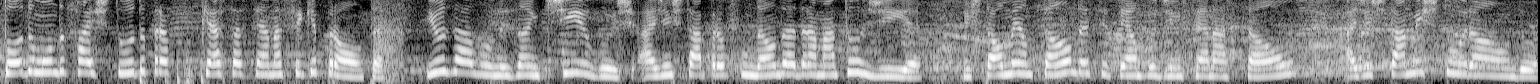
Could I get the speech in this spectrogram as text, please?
todo mundo faz tudo para que essa cena fique pronta. E os alunos antigos, a gente está aprofundando a dramaturgia, a gente está aumentando esse tempo de encenação, a gente está misturando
